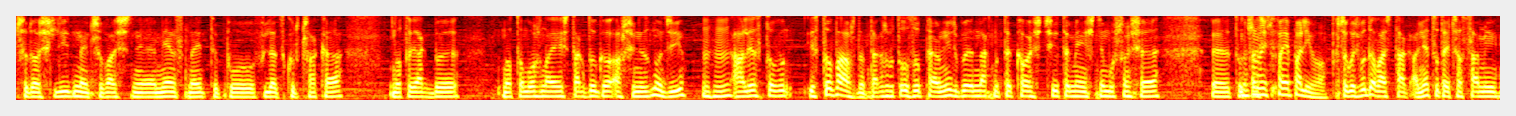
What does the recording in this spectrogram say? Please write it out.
czy roślinnej, czy właśnie mięsnej, typu filet z kurczaka, no to jakby no to można jeść tak długo, aż się nie znudzi, Mhm. ale jest to, jest to ważne, tak, żeby to uzupełnić, bo jednak no, te kości, te mięśnie muszą się e, tutaj Muszą mieć swoje paliwo. czegoś budować, tak, a nie tutaj czasami e,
